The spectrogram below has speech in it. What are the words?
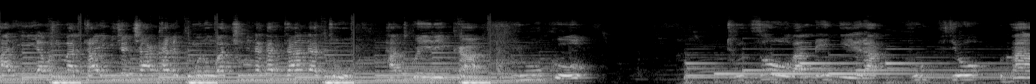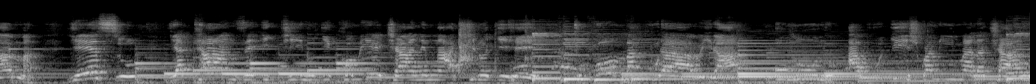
Hariya muri matayo igice cya kane ku murongo wa cumi na gatandatu hatwereka yuko tuzobamenyera ku byo bama. Yesu yatanze ikintu gikomeye cyane mwa kino gihe. Tugomba kurabira umuntu avugishwa n'imana cyangwa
